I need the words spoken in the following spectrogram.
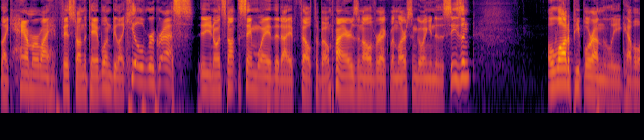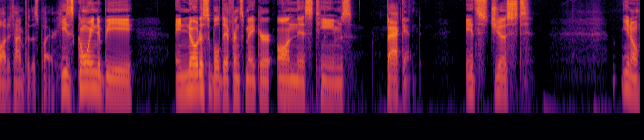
like hammer my fist on the table and be like he'll regress. You know, it's not the same way that I felt about Myers and Oliver Ekman Larsson going into the season. A lot of people around the league have a lot of time for this player. He's going to be a noticeable difference maker on this team's back end. It's just you know,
